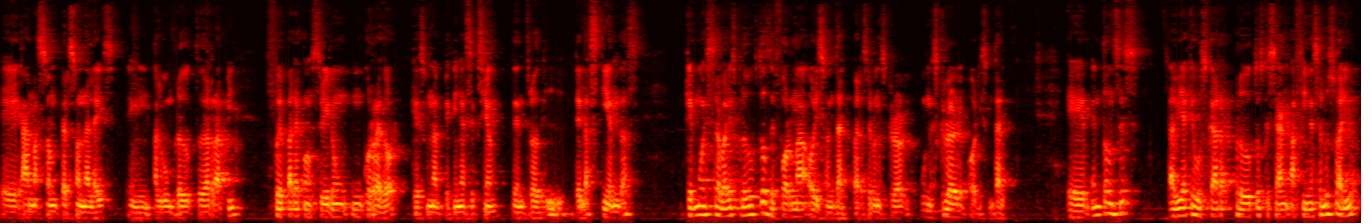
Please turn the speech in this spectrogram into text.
eh, Amazon Personalize en algún producto de Rappi fue para construir un, corredor, que es una pequeña sección dentro de las tiendas, que muestra varios productos de forma horizontal, para hacer un scroller, un scroller horizontal. entonces, había que buscar productos que sean afines al usuario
